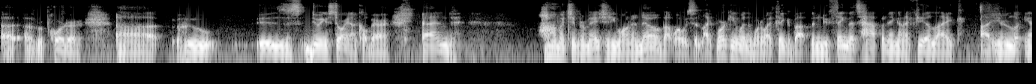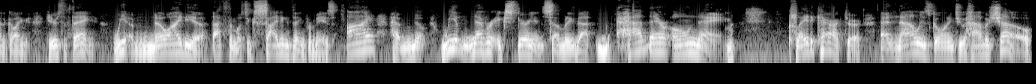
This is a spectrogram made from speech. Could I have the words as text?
a, a reporter uh, who is doing a story on Colbert, and how much information he wanted to know about what was it like working with him. What do I think about the new thing that's happening? And I feel like uh, you know, looking at it, going, here's the thing: we have no idea. That's the most exciting thing for me is I have no. We have never experienced somebody that had their own name played a character and now is going to have a show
